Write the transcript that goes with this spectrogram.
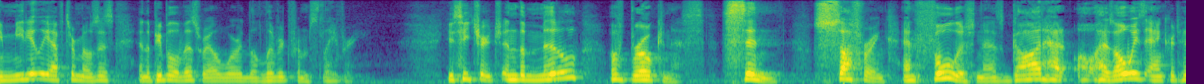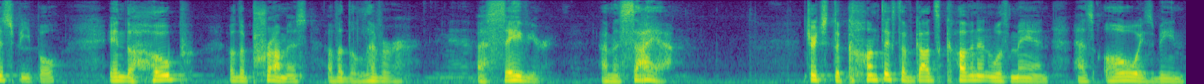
immediately after Moses and the people of Israel were delivered from slavery. You see, church, in the middle of brokenness, sin, suffering, and foolishness, God had, has always anchored his people in the hope of the promise of a deliverer, Amen. a savior, a Messiah. Church, the context of God's covenant with man has always been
